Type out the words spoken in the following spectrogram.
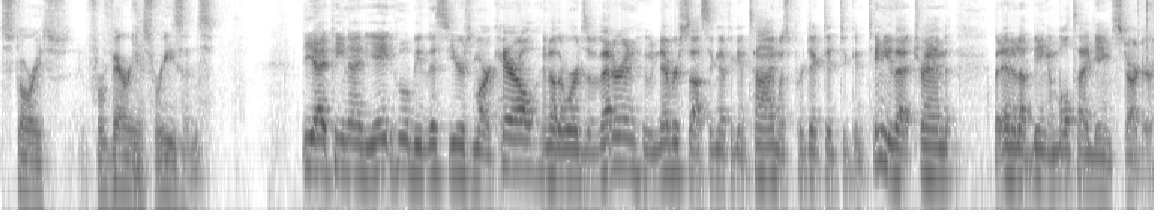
stories for various reasons. DIP 98, who will be this year's Mark Harrell. In other words, a veteran who never saw significant time was predicted to continue that trend, but ended up being a multi game starter.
